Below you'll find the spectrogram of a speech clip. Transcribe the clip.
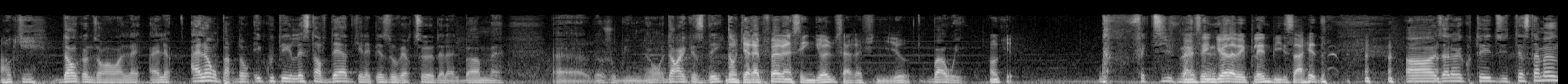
OK. Donc, nous allons, allons, pardon, écouter List of Dead, qui est la pièce d'ouverture de l'album. Euh, J'oublie le nom. Darkest Day. Donc, il aurait pu faire un single, ça aurait fini là. Ben oui. OK. Effectivement. Un single avec plein de B-sides. Ah, nous allons écouter du Testament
